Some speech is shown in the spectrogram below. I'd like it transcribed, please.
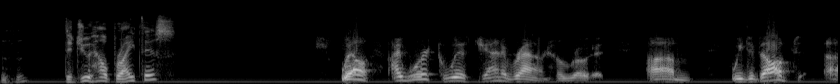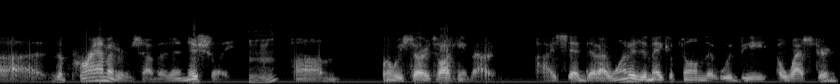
in. hmm Did you help write this? Well, I worked with Janet Brown, who wrote it. Um, we developed uh, the parameters of it initially hmm um, when we started talking about it. I said that I wanted to make a film that would be a Western,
